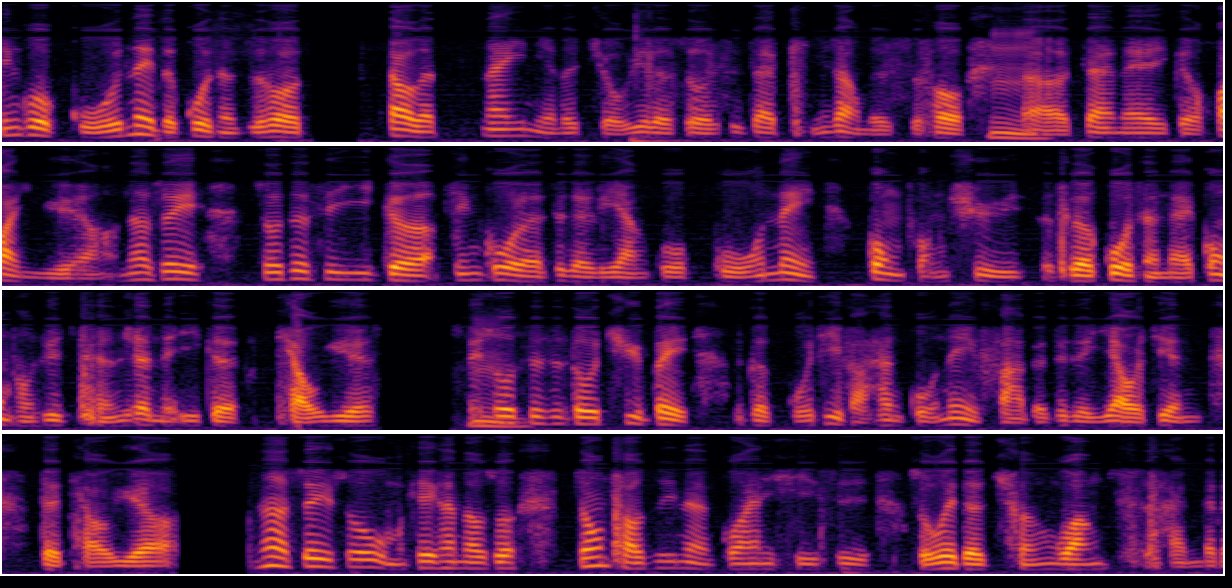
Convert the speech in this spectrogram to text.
经过国内的过程之后，到了那一年的九月的时候，是在平壤的时候，呃，在那一个换约啊。那所以说，这是一个经过了这个两国国内共同去这个过程来共同去承认的一个条约，所以说这是都具备这个国际法和国内法的这个要件的条约啊。那所以说，我们可以看到说，中朝之间的关系是所谓的唇亡齿寒的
